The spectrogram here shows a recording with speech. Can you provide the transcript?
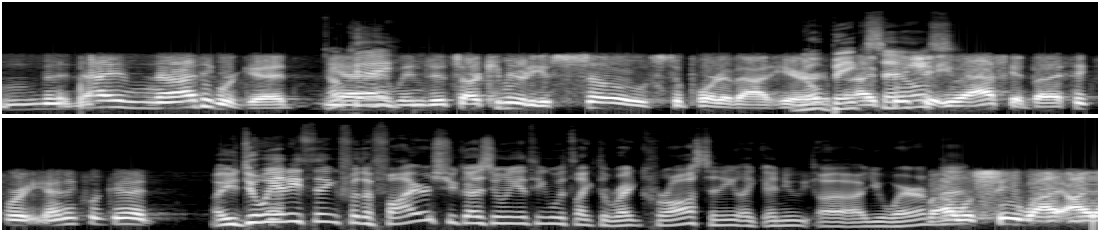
I, no, I think we're good. Yeah, Okay. I mean, it's our community is so supportive out here. No bake I sales? appreciate you asking, but I think we're I think we're good. Are you doing anything for the fires? You guys doing anything with like the Red Cross? Any like any? Uh, are you aware of Well, that? we'll see. Why I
